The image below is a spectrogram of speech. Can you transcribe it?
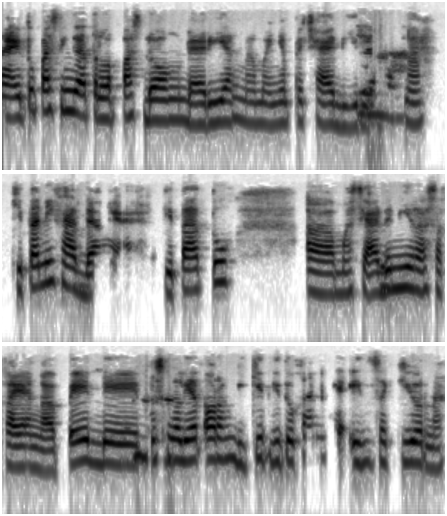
Nah, itu pasti nggak terlepas dong dari yang namanya percaya diri. Yeah. Nah, kita nih kadang ya, kita tuh uh, masih ada nih rasa kayak nggak pede, terus ngelihat orang dikit gitu kan kayak insecure. Nah,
